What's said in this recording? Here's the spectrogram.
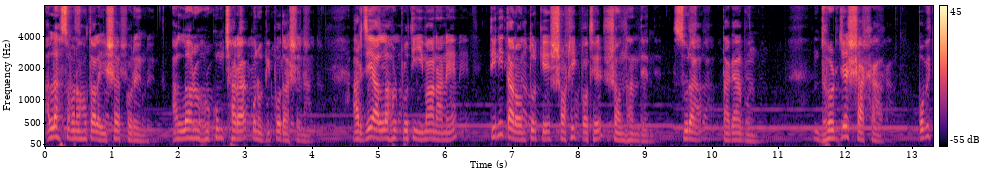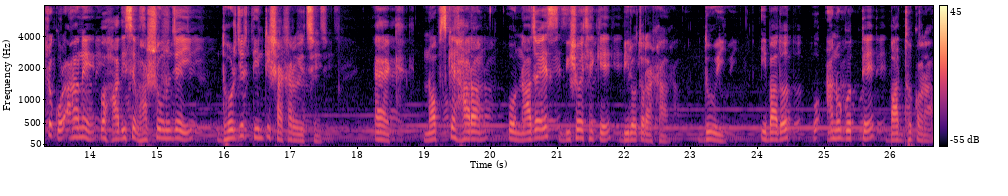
আল্লাহ সুবাহতালা ইশার করেন, আল্লাহর হুকুম ছাড়া কোনো বিপদ আসে না। আর যে আল্লাহর প্রতি ইমান আনে, তিনি তার অন্তরকে সঠিক পথের সন্ধান দেন। সুরা তাগাবুন। ধৈর্যের শাখা। পবিত্র কোরআনে ও হাদিসে ভাষ্য অনুযায়ী ধৈর্যের তিনটি শাখা রয়েছে। এক নবসকে হারাম ও নাজায়েজ বিষয় থেকে বিরত রাখা। দুই, ইবাদত ও আনুগত্যে বাধ্য করা।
